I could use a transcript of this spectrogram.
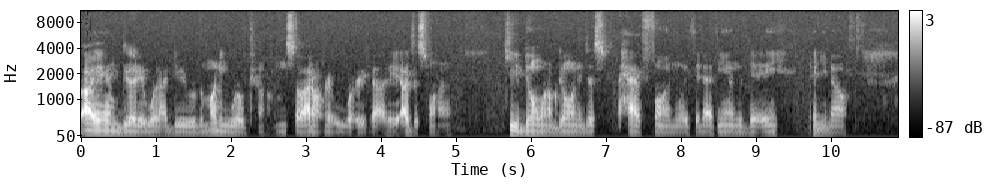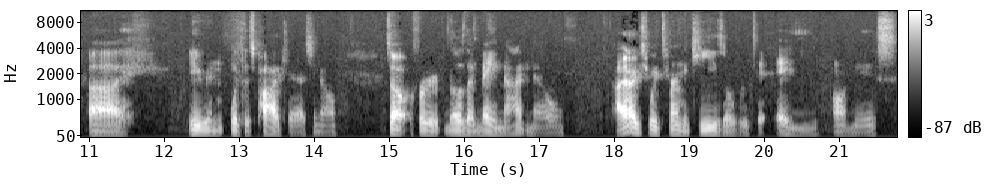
I am good at what I do, the money will come. So I don't really worry about it. I just want to keep doing what I'm doing and just have fun with it at the end of the day. And, you know, uh, even with this podcast, you know, So, for those that may not know, I actually turned the keys over to Eddie on this.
